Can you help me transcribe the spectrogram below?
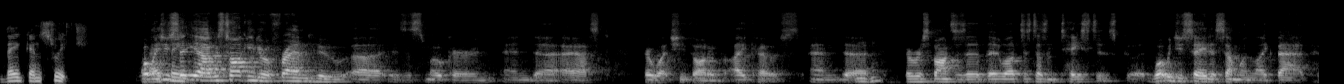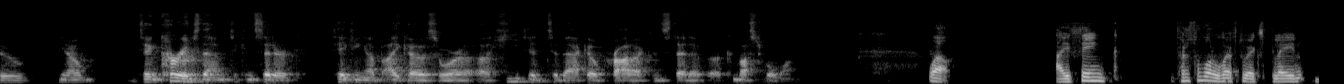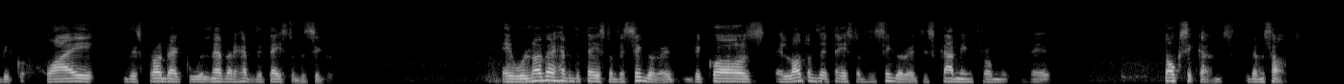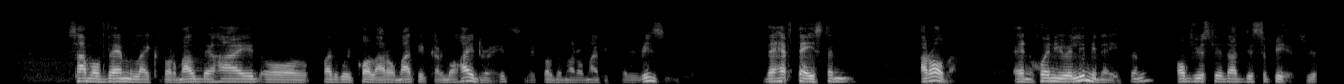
they can switch. What would you think, say? Yeah, I was talking to a friend who uh, is a smoker, and and uh, I asked her what she thought of IQOS, and uh, mm-hmm. her response is that well, it just doesn't taste as good. What would you say to someone like that who you know to encourage them to consider taking up IQOS or a, a heated tobacco product instead of a combustible one? Well, I think first of all we have to explain why this product will never have the taste of a cigarette it will never have the taste of a cigarette because a lot of the taste of the cigarette is coming from the toxicants themselves. Some of them, like formaldehyde or what we call aromatic carbohydrates, they call them aromatic for a reason, they have taste and aroma. And when you eliminate them, obviously that disappears. You,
